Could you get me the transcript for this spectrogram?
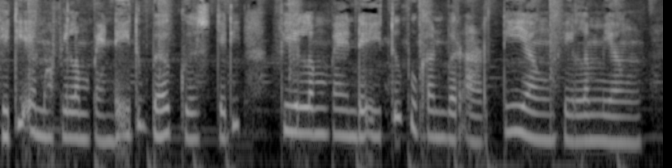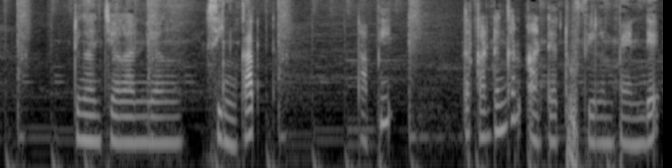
jadi emang film pendek itu bagus. Jadi film pendek itu bukan berarti yang film yang dengan jalan yang singkat tapi terkadang kan ada tuh film pendek.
